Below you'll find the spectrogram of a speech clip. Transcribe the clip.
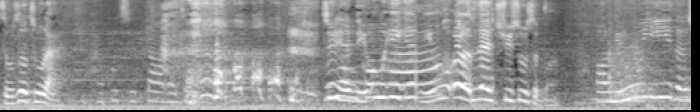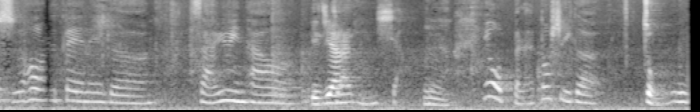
什么时候出来？还不知道，还在。所以你的女巫一跟女巫二是在叙述什么？哦，女巫一的时候是被那个傻运还有李佳影响，嗯，因为我本来都是一个总务、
